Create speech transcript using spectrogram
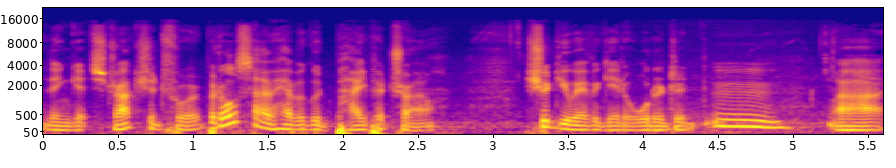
then get structured for it. But also have a good paper trail. Should you ever get audited? Mm. Uh,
